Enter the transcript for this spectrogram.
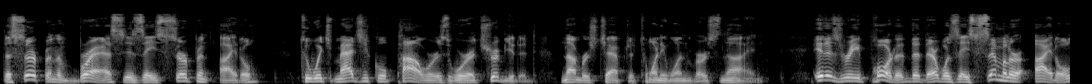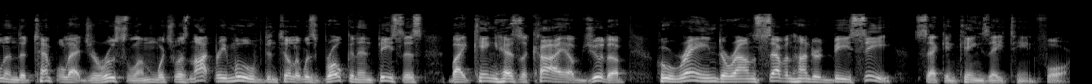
The serpent of brass is a serpent idol to which magical powers were attributed. Numbers chapter 21 verse 9. It is reported that there was a similar idol in the temple at Jerusalem, which was not removed until it was broken in pieces by King Hezekiah of Judah, who reigned around 700 BC, 2 Kings 18.4.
